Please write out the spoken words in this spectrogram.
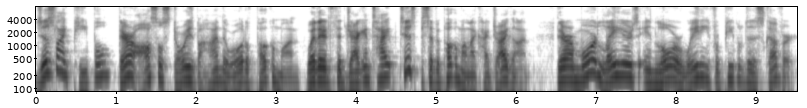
Just like people, there are also stories behind the world of Pokemon, whether it's the Dragon type to specific Pokemon like Hydreigon. There are more layers in lore waiting for people to discover.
